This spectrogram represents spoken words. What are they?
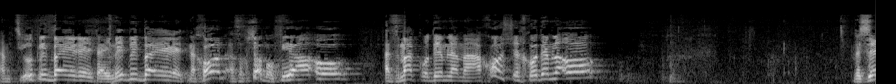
המציאות מתבהרת, האמת מתבהרת, נכון? אז עכשיו מופיע האור. אז מה קודם למה? החושך קודם לאור. וזה,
